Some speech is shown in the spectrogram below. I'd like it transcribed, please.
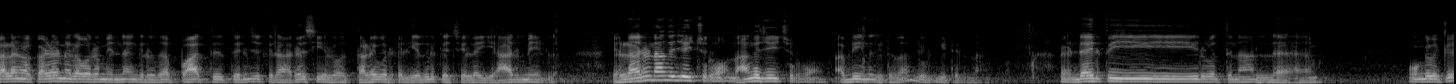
கல கள நிலவரம் என்னங்கிறத பார்த்து தெரிஞ்சுக்கிற அரசியல் தலைவர்கள் எதிர்க்கட்சியில் யாருமே இல்லை. எல்லாரும் நாங்கள் ஜெயிச்சிருவோம் நாங்கள் ஜெயிச்சிருவோம் அப்படின்னுக்கிட்டு தான் சொல்லிக்கிட்டு இருந்தாங்க. ரெண்டாயிரத்தி இருபத்தி நாலில் உங்களுக்கு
